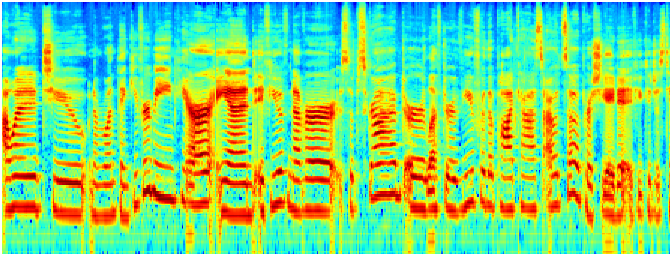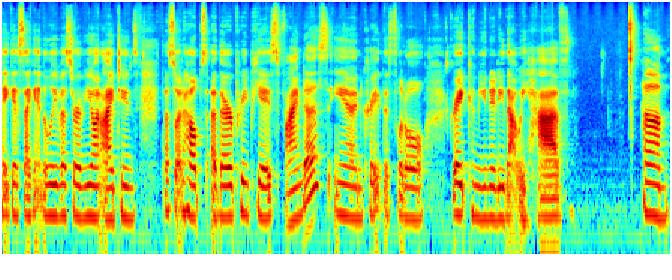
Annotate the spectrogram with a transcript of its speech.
I wanted to number one, thank you for being here. And if you have never subscribed or left a review for the podcast, I would so appreciate it if you could just take a second to leave us a review on iTunes. That's what helps other pre PAs find us and create this little great community that we have. Um,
